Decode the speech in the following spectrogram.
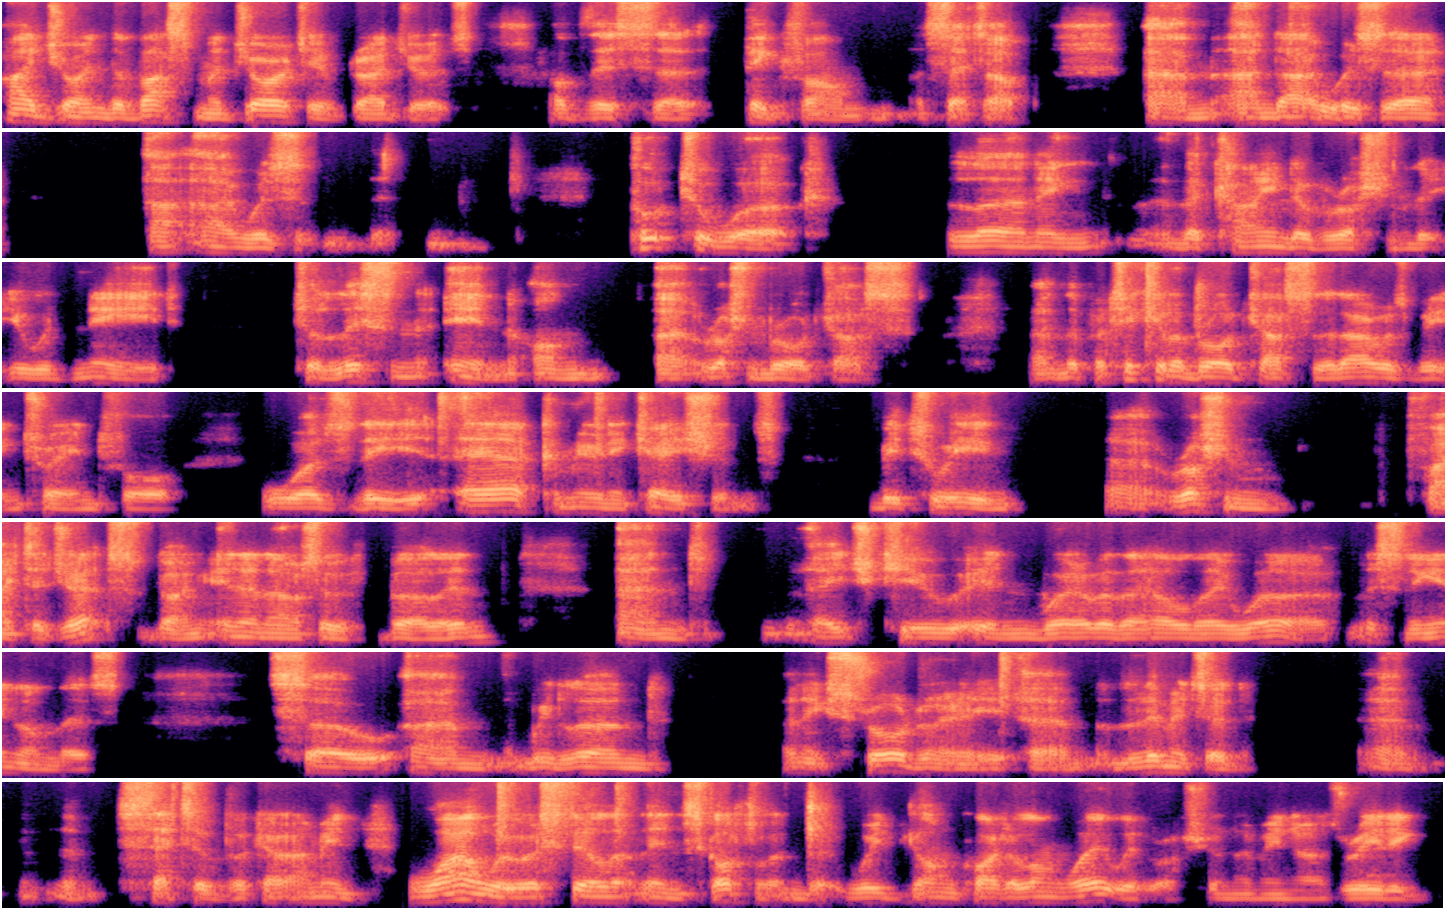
I joined the vast majority of graduates of this uh, pig farm setup. Um, and I was, uh, I was put to work learning the kind of Russian that you would need to listen in on uh, Russian broadcasts. And the particular broadcasts that I was being trained for was the air communications between uh, Russian fighter jets going in and out of Berlin and HQ in wherever the hell they were, listening in on this. So um, we learned an extraordinary um, limited uh, set of. I mean, while we were still in Scotland, we'd gone quite a long way with Russian. I mean, I was reading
